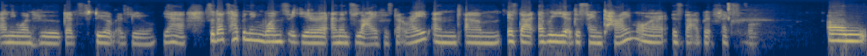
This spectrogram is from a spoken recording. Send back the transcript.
anyone who gets to do it with you. Yeah. So that's happening once a year and it's live. Is that right? And um, is that every year at the same time or is that a bit flexible? Um,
